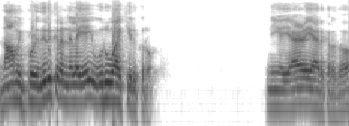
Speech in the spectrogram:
நாம் இப்பொழுது இருக்கிற நிலையை உருவாக்கி இருக்கிறோம் நீங்கள் ஏழையாக இருக்கிறதோ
